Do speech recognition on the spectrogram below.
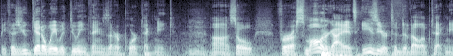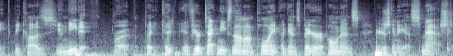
because you get away with doing things that are poor technique. Mm-hmm. Uh, so for a smaller guy, it's easier to develop technique because you need it. Right. But if your technique's not on point against bigger opponents, you're just gonna get smashed.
